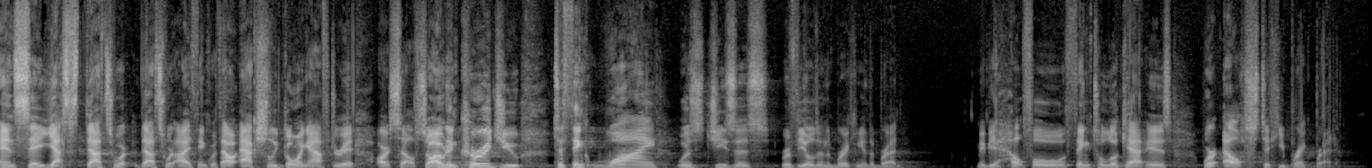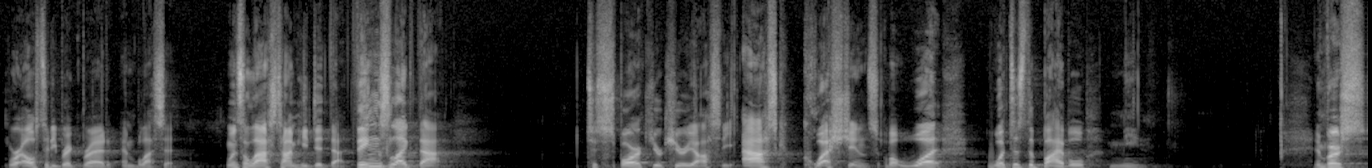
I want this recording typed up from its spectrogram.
and say yes that's what that's what I think without actually going after it ourselves. So I would encourage you to think why was Jesus revealed in the breaking of the bread? Maybe a helpful thing to look at is where else did he break bread? Where else did he break bread and bless it? When's the last time he did that? Things like that to spark your curiosity. Ask questions about what, what does the Bible mean? In verse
